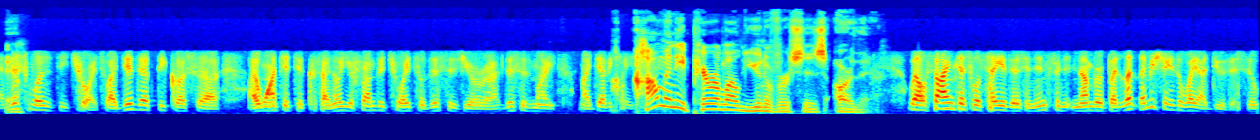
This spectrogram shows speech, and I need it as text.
And Yeah. this was Detroit, so I did that because uh, I wanted to. Because I know you're from Detroit, so this is your. Uh, this is my my dedication. How many parallel universes are there? Well, scientists will tell you there's an infinite number, but let, let me show you the way I do this. The,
